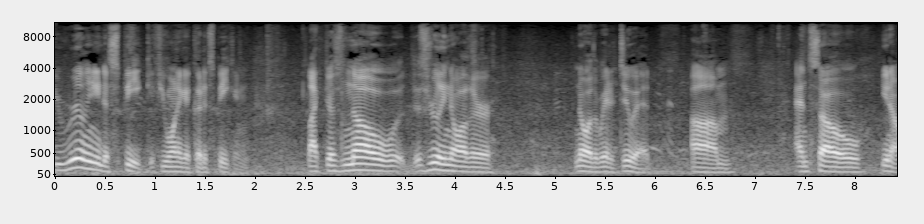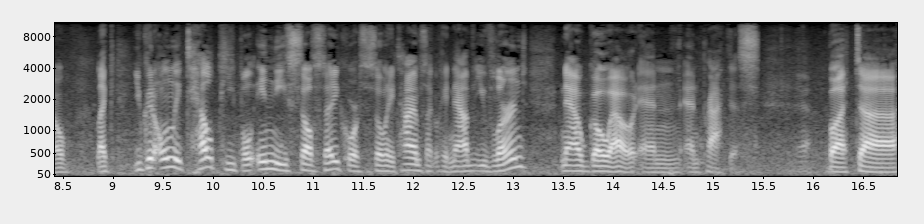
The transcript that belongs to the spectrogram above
you really need to speak if you want to get good at speaking. Like there's no there's really no other no other way to do it. Um, and so, you know, like you can only tell people in these self study courses so many times, like, okay, now that you've learned, now go out and, and practice. Yeah. But, uh,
